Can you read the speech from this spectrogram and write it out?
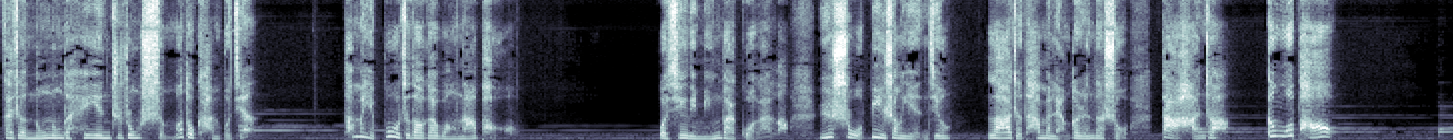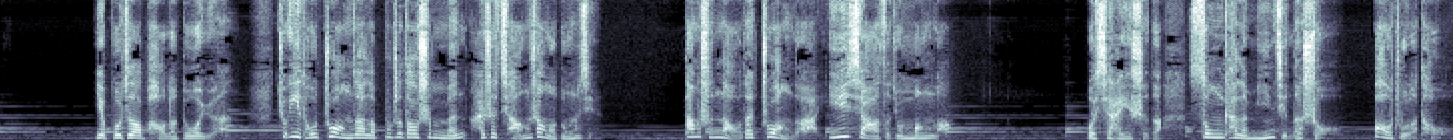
在这浓浓的黑烟之中什么都看不见，他们也不知道该往哪跑。我心里明白过来了，于是我闭上眼睛，拉着他们两个人的手，大喊着：“跟我跑！”也不知道跑了多远，就一头撞在了不知道是门还是墙上的东西。当时脑袋撞的一下子就懵了，我下意识的松开了民警的手，抱住了头。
